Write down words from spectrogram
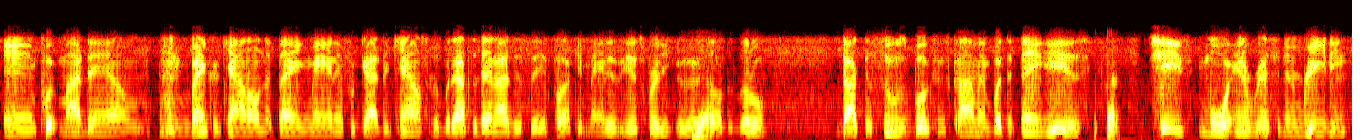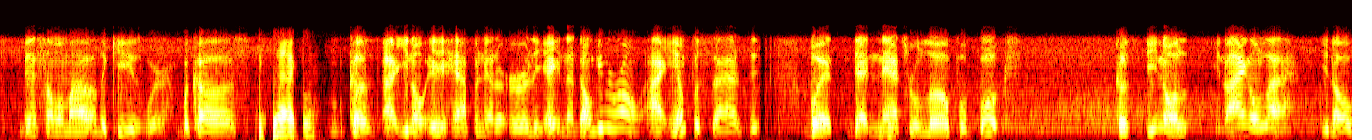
and put my damn bank account on the thing, man, and forgot to cancel it. But after that, I just said, fuck it, man. It's, it's pretty good. Yeah. So the little Dr. Seuss books is common. But the thing is, yep. she's more interested in reading than some of my other kids were because exactly because I, you know, it happened at an early age. Now, don't get me wrong, I emphasized it, but that natural love for books, because you know, you know, I ain't gonna lie, you know,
